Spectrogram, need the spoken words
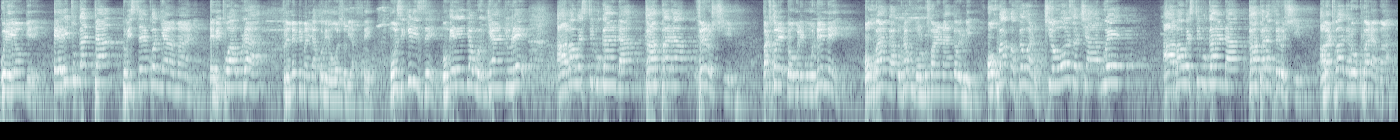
gweyongere ebitugatta tubiseeko nnyo amaanyi ebitwawula tuleme bimalirako birowoozo byaffe. Munzikirize mu ngeri enjawulo nyanjule aba west buganda kampala fellowship. Batukoledde omulimu munene okubanga olunaku luno olufaanananga we luli. Okuba kwaffe wano kirowoozo kyabwe aba west buganda kampala fellowship. Abantu baagala okubalaba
